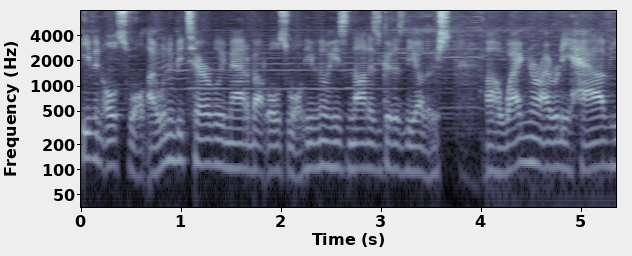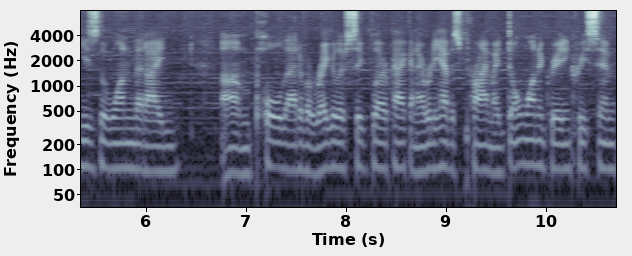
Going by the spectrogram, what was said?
even Oswalt. I wouldn't be terribly mad about Oswalt, even though he's not as good as the others. Uh, Wagner, I already have. He's the one that I um, pulled out of a regular SIG player pack, and I already have his prime. I don't want to grade increase him.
